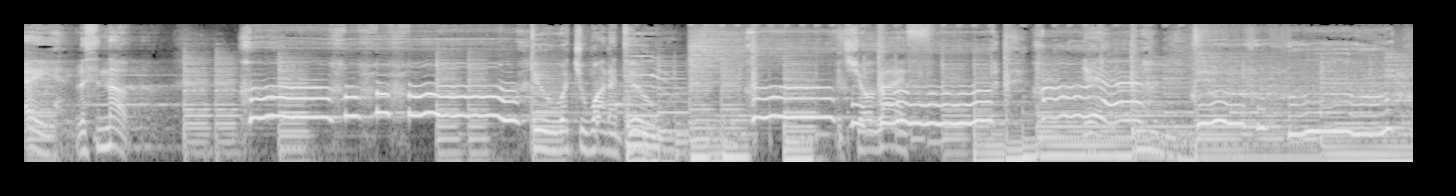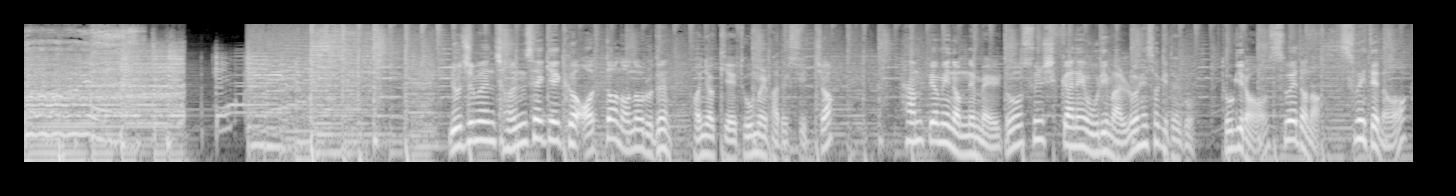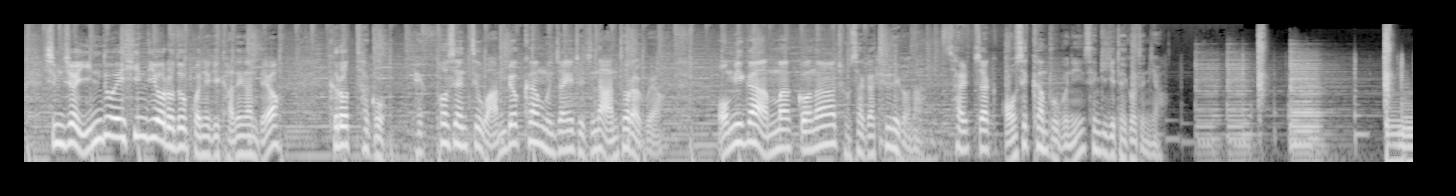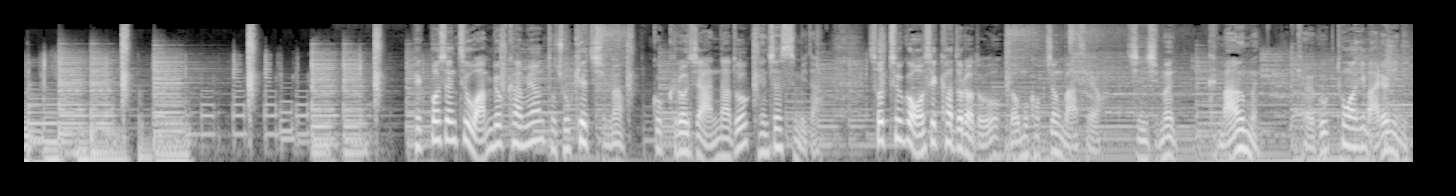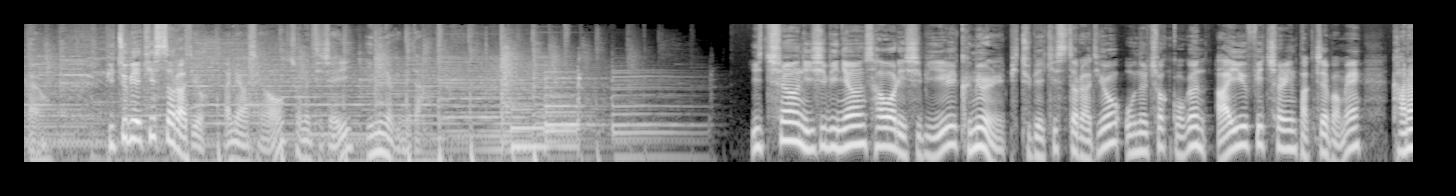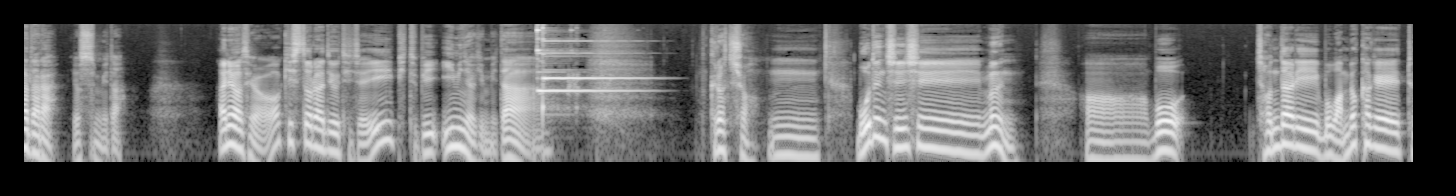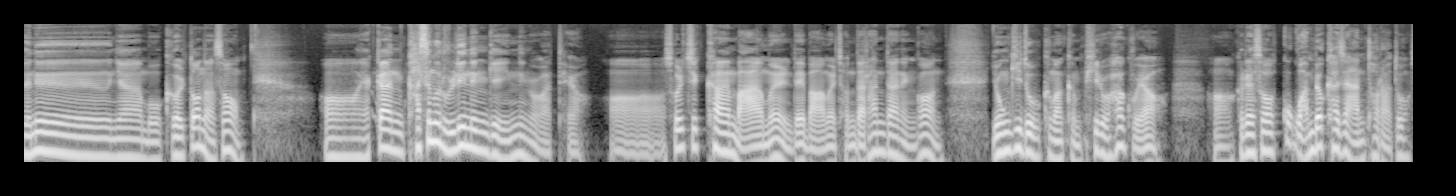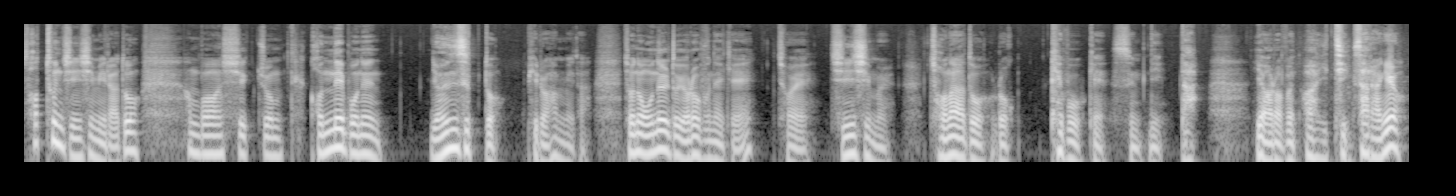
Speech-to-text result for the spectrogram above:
Hey, listen up. Do what you wanna do. It's your life. Yeah. 요즘은 전 세계 그 어떤 언어로든 번역기에 도움을 받을 수 있죠? 한 뼘이 넘는 메일도 순식간에 우리말로 해석이 되고 독일어, 스웨덴어, 스웨덴어, 심지어 인도의 힌디어로도 번역이 가능한데요. 그렇다고 100% 완벽한 문장이 되지는 않더라고요. 어미가 안 맞거나 조사가 틀리거나 살짝 어색한 부분이 생기게 되거든요. (100% 완벽하면 더 좋겠지만) 꼭 그러지 않아도 괜찮습니다. 서툴고 어색하더라도 너무 걱정 마세요. 진심은 그 마음은 결국 통하기 마련이니까요. B2B의 키스 라디오. 안녕하세요. 저는 DJ 이민혁입니다. 2022년 4월 22일 금요일 B2B의 키스터 라디오 오늘 첫 곡은 아이유 피처링 박재범의 가나다라 였습니다. 안녕하세요. 키스터 라디오 DJ B2B 이민혁입니다. 그렇죠. 음, 모든 진심은, 어, 뭐, 전달이 뭐 완벽하게 되느냐, 뭐, 그걸 떠나서, 어, 약간 가슴을 울리는 게 있는 것 같아요. 어, 솔직한 마음을, 내 마음을 전달한다는 건 용기도 그만큼 필요하고요. 어, 그래서 꼭 완벽하지 않더라도 서툰 진심이라도 한 번씩 좀 건네보는 연습도 필요합니다. 저는 오늘도 여러분에게 저의 진심을 전하도록 해보겠습니다. 여러분, 화이팅! 사랑해요!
